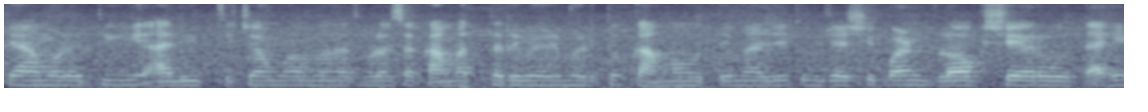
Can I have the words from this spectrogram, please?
त्यामुळे ती आली. त्याच्यामुळं मला थोडासा कामात तर वेळ मिळतो. कामं होते माझे. तुमच्याशी पण ब्लॉग शेअर होत आहे.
